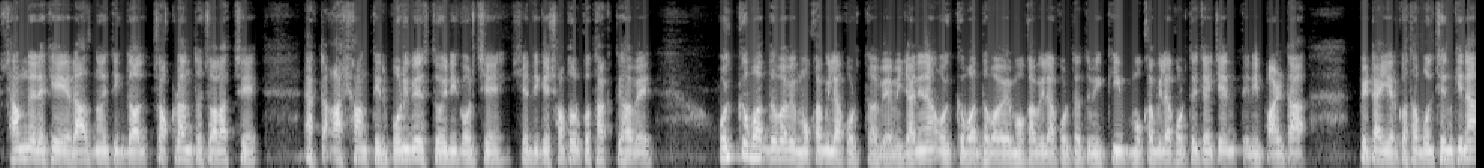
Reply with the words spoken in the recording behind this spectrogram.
সামনে রেখে রাজনৈতিক দল চক্রান্ত চালাচ্ছে। একটা অশান্তির পরিবেশ তৈরি করছে, সেদিকে সতর্ক থাকতে হবে, ঐক্যবদ্ধভাবে মোকাবিলা করতে হবে। আমি জানি না ঐক্যবদ্ধভাবে মোকাবিলা করতে তুমি কি মোকাবিলা করতে চাইছেন, তিনি পাল্টা পেটাইয়ের কথা বলছেন কি না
